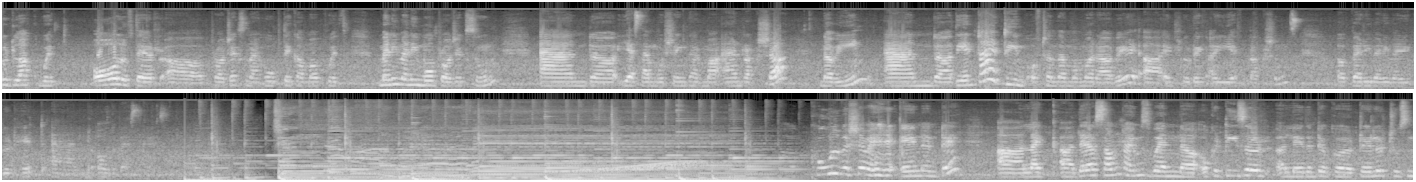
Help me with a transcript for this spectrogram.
గుడ్ లక్ విత్ all of their uh, projects and I hope they come up with many many more projects soon and uh, yes I'm wishing Dharma and Raksha Naveen and uh, the entire team of Chanda Mama Rave uh, including IEF Productions a very very very good hit and all the best guys విషయం ఏంటంటే like there are some times when ఒక టీజర్ లేదంటే ఒక ట్రైలర్ చూసిన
